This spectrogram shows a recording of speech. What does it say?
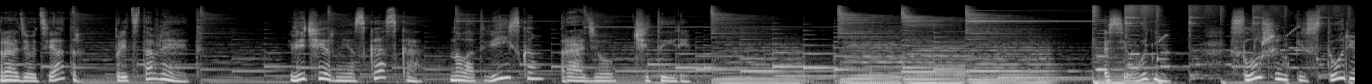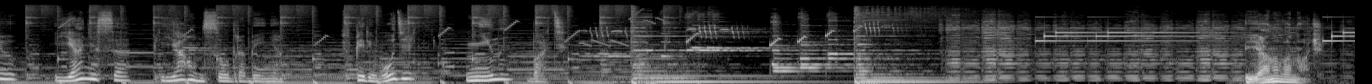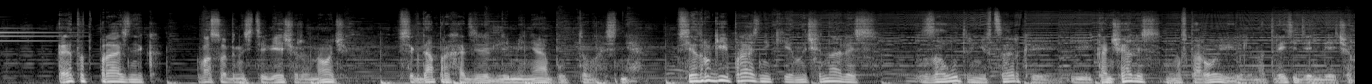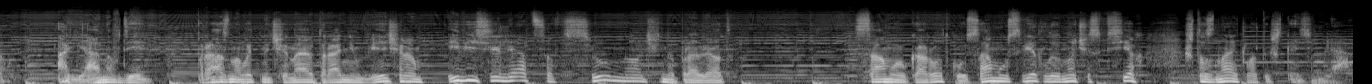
Радиотеатр представляет Вечерняя сказка на Латвийском радио 4 А сегодня слушаем историю Яниса Яунсудрабиня в переводе Нины Бать. Янова ночь. Этот праздник, в особенности вечер и ночь, всегда проходили для меня будто во сне. Все другие праздники начинались за утренней в церкви и кончались на второй или на третий день вечером. А Янов день праздновать начинают ранним вечером и веселятся всю ночь напролет. Самую короткую, самую светлую ночь из всех, что знает латышская земля.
